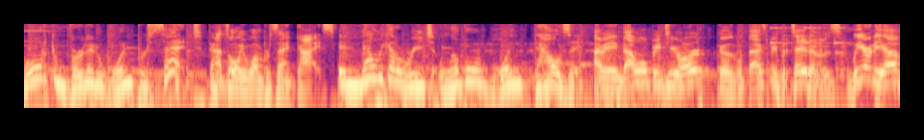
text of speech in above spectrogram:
world converted 1%. That's only 1%, guys. And now we gotta reach level 1000. I mean, that won't be too hard because with XP potatoes, we already have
